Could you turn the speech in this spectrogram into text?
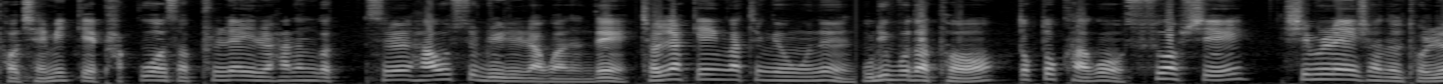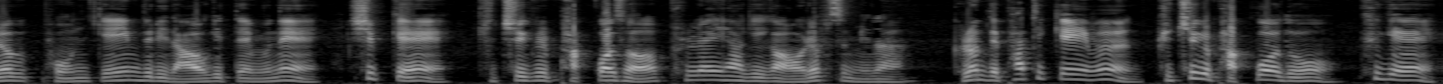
더 재밌게 바꾸어서 플레이를 하는 것을 하우스 룰이라고 하는데 전략 게임 같은 경우는 우리보다 더 똑똑하고 수없이 시뮬레이션을 돌려본 게임들이 나오기 때문에 쉽게 규칙을 바꿔서 플레이하기가 어렵습니다. 그런데 파티 게임은 규칙을 바꾸어도 크게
